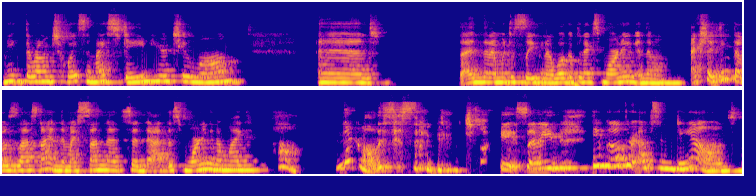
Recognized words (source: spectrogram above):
make the wrong choice? Am I staying here too long? And and then I went to sleep and I woke up the next morning. And then actually, I think that was last night. And then my son that said that this morning. And I'm like, oh, no, this is a good choice. I mean, you go through ups and downs,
